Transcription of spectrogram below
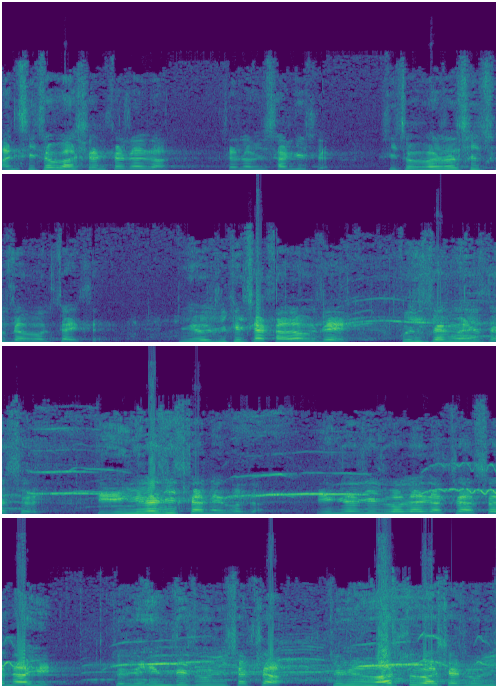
आणि तिथं भाषण करायला त्यांना मी सांगितलं. तिथं मराठीतसुद्धा बोलता येतं. निवडणुकीच्या काळामध्ये कुणीतरी म्हणत असतं की इंग्रजीत का नाही बोला? इंग्रजीत बोलायला लागतं असं नाही. तुम्ही हिंदीत बोलू शकता तुम्ही मातृभाषेत बोलू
